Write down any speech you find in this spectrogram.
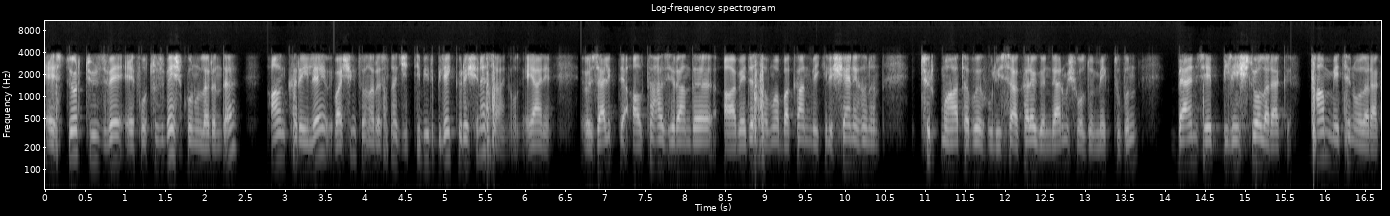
S-400 ve F-35 konularında Ankara ile Washington arasında ciddi bir bilek güreşine sahne oluyor. Yani özellikle 6 Haziran'da ABD Savunma Bakan Vekili Shanahan'ın Türk muhatabı Hulusi Akar'a göndermiş olduğu mektubun bence bilinçli olarak tam metin olarak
